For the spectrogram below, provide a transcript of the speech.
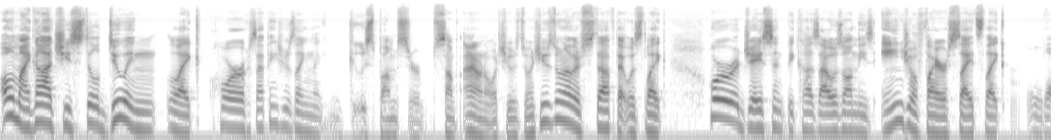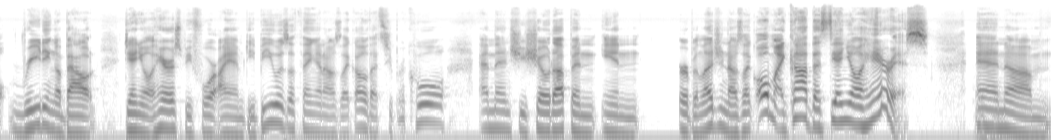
Oh my god, she's still doing like horror cuz I think she was like in like Goosebumps or something. I don't know what she was doing. She was doing other stuff that was like horror adjacent because I was on these Angel Fire sites like w- reading about Danielle Harris before IMDb was a thing and I was like, "Oh, that's super cool." And then she showed up in in Urban Legend. I was like, "Oh my god, that's Danielle Harris." And um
